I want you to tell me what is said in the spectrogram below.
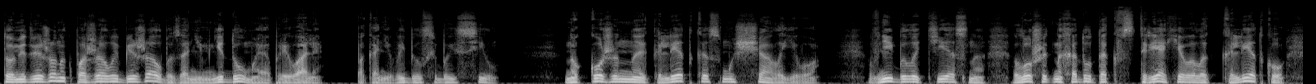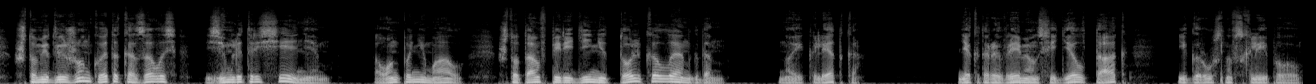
то медвежонок, пожалуй, бежал бы за ним, не думая о привале, пока не выбился бы из сил. — но кожаная клетка смущала его. В ней было тесно, лошадь на ходу так встряхивала клетку, что медвежонку это казалось землетрясением. А он понимал, что там впереди не только Лэнгдон, но и клетка. Некоторое время он сидел так и грустно всхлипывал.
